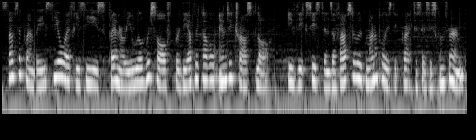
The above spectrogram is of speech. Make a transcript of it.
Subsequently, COFECE's plenary will resolve per the applicable antitrust law. If the existence of absolute monopolistic practices is confirmed,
